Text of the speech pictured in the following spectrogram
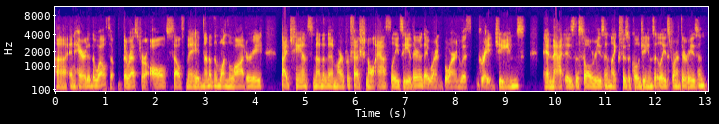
uh, inherited the wealth. The rest are all self made. None of them won the lottery by chance. None of them are professional athletes either. They weren't born with great genes. And that is the sole reason, like physical genes at least weren't the reason.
